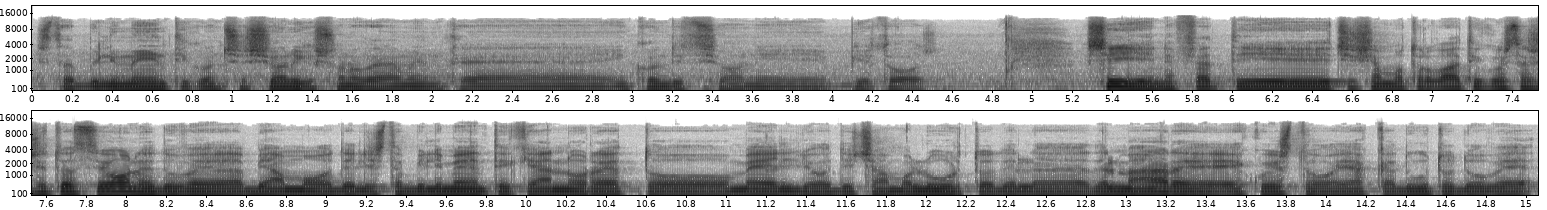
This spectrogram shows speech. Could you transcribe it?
stabilimenti, concessioni che sono veramente in condizioni pietose. Sì, in effetti ci siamo trovati in questa situazione dove abbiamo degli stabilimenti che hanno retto meglio diciamo, l'urto del, del, mare e questo è accaduto dove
